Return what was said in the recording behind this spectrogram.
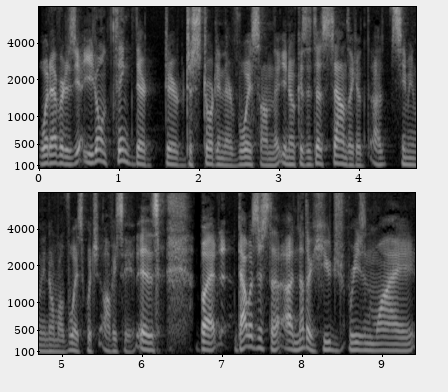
whatever it is you don't think they're they're distorting their voice on the you know because it does sound like a, a seemingly normal voice which obviously it is but that was just a, another huge reason why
